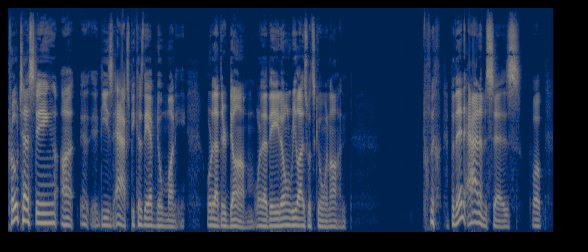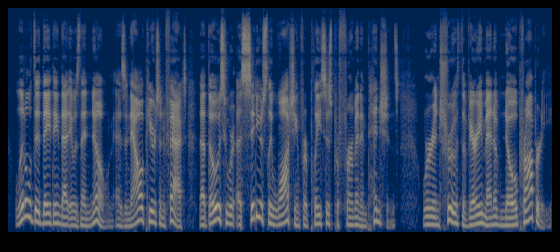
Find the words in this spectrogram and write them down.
protesting uh, these acts because they have no money or that they're dumb or that they don't realize what's going on. but then Adams says, well, little did they think that it was then known, as it now appears in fact, that those who were assiduously watching for places, preferment, and pensions were in truth the very men of no property,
